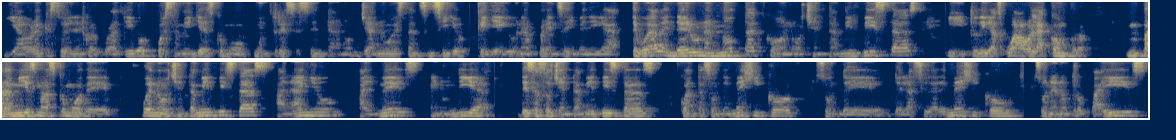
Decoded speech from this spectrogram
y ahora que estoy en el corporativo, pues también ya es como un 360, ¿no? Ya no es tan sencillo que llegue una prensa y me diga, te voy a vender una nota con 80 mil vistas y tú digas, wow, la compro para mí es más como de, bueno, 80 mil vistas al año, al mes, en un día. De esas 80 mil vistas, ¿cuántas son de México? ¿Son de, de la Ciudad de México? ¿Son en otro país?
